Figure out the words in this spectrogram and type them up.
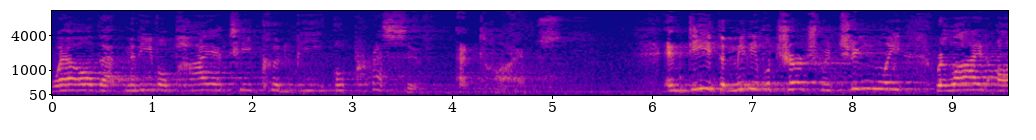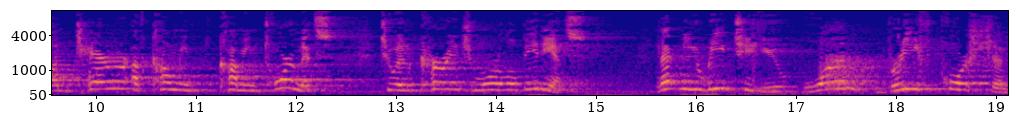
well, that medieval piety could be oppressive at times. Indeed, the medieval church routinely relied on terror of coming, coming torments to encourage moral obedience. Let me read to you one brief portion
